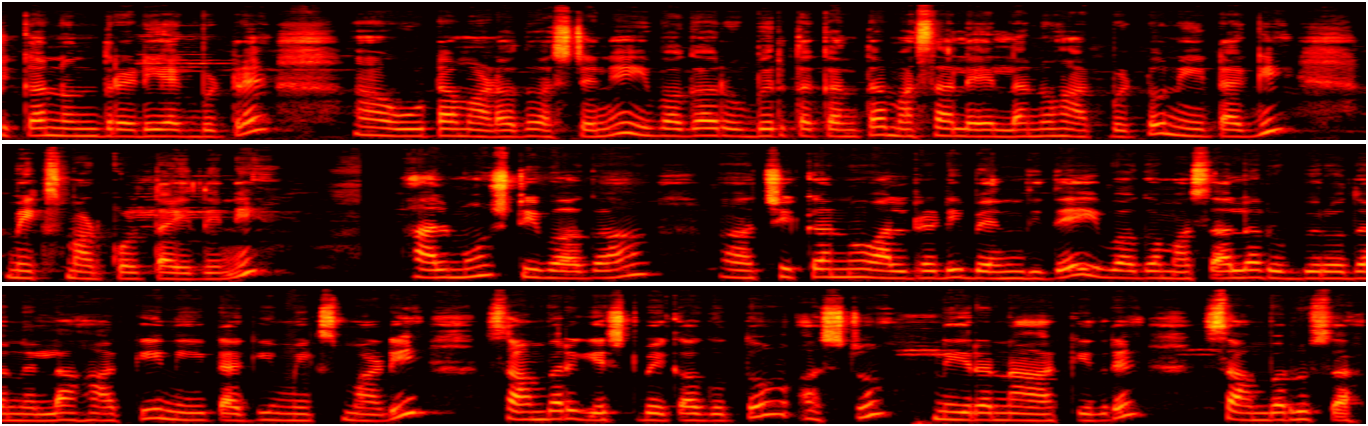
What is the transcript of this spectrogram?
ಚಿಕನ್ ಒಂದು ರೆಡಿ ಆಗಿಬಿಟ್ರೆ ಊಟ ಮಾಡೋದು ಅಷ್ಟೇ ಇವಾಗ ರುಬ್ಬಿರ್ತಕ್ಕಂಥ ಮಸಾಲೆ ಎಲ್ಲನೂ ಹಾಕಿಬಿಟ್ಟು ನೀಟಾಗಿ ಮಿಕ್ಸ್ ಮಾಡ್ಕೊಳ್ತಾ ಇದ್ದೀನಿ. ಆಲ್ಮೋಸ್ಟ್ ಇವಾಗ ಚಿಕನ್ನು ಆಲ್ರೆಡಿ ಬೆಂದಿದೆ. ಇವಾಗ ಮಸಾಲ ರುಬ್ಬಿರೋದನ್ನೆಲ್ಲ ಹಾಕಿ ನೀಟಾಗಿ ಮಿಕ್ಸ್ ಮಾಡಿ ಸಾಂಬಾರಿಗೆ ಎಷ್ಟು ಬೇಕಾಗುತ್ತೋ ಅಷ್ಟು ನೀರನ್ನು ಹಾಕಿದರೆ ಸಾಂಬಾರು ಸಹ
